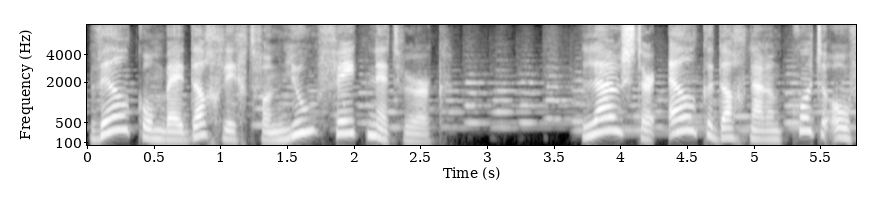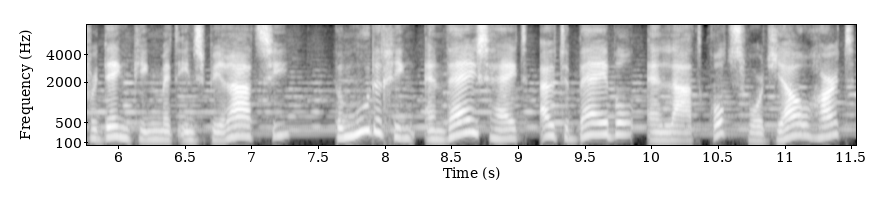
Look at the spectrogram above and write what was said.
Welkom bij Daglicht van New Faith Network. Luister elke dag naar een korte overdenking met inspiratie, bemoediging en wijsheid uit de Bijbel en laat Gods woord jouw hart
